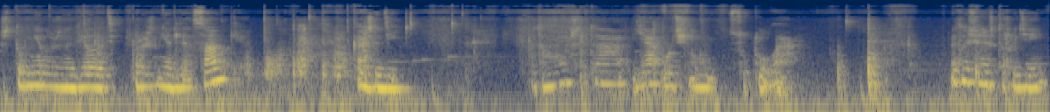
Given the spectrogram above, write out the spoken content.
что мне нужно делать упражнения для осанки каждый день. Потому что я очень сутулая. Это сегодня второй день.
